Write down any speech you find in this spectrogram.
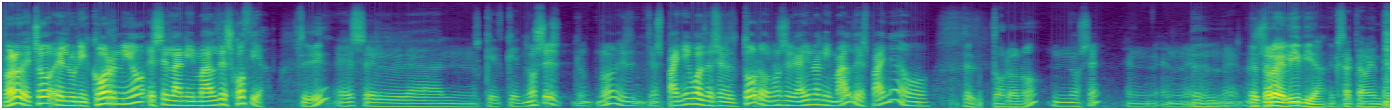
Bueno, de hecho, el unicornio es el animal de Escocia. ¿Sí? Es el. eh, que, que no sé. ¿no? En España igual debe ser el toro. No sé. ¿Hay un animal de España o.? El toro, ¿no? No sé. En- en- en- El, en- no el sé. toro de Lidia, exactamente.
